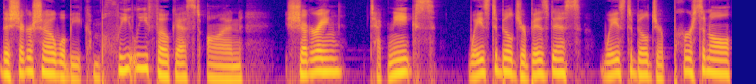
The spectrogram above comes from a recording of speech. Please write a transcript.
The Sugar Show will be completely focused on sugaring, techniques, ways to build your business, ways to build your personal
